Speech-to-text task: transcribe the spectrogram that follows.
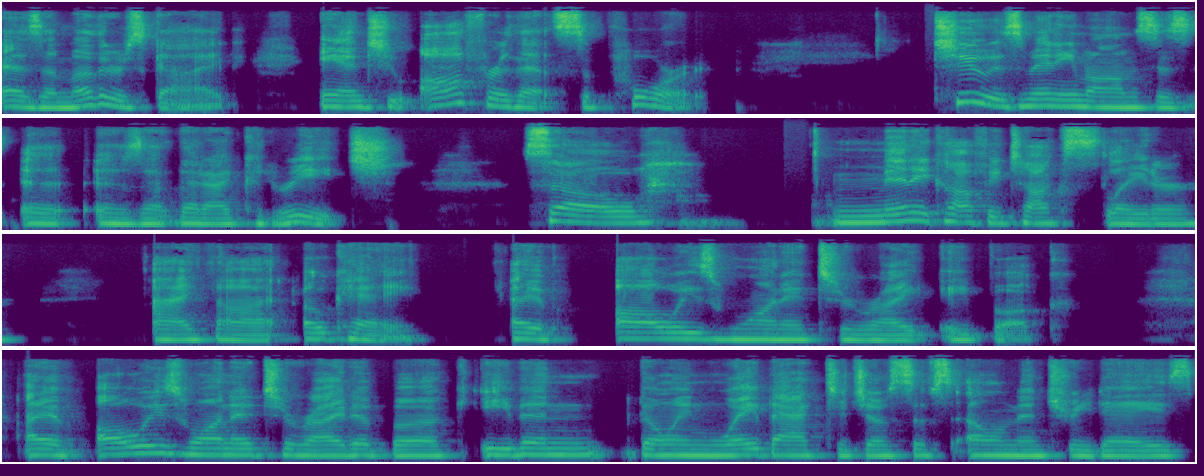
as a mother's guide, and to offer that support to as many moms as, as that I could reach. So many coffee talks later, I thought, okay, I have always wanted to write a book. I have always wanted to write a book, even going way back to Joseph's elementary days.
